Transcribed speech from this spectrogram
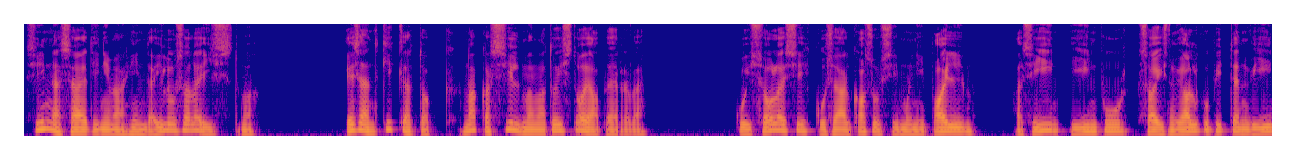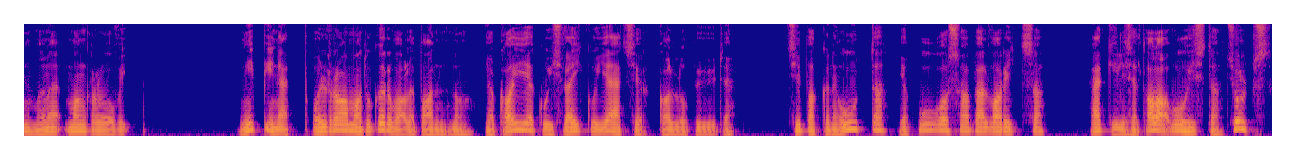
sinna säädi nime hinda ilusale istma. esend kikerdokk nakkas silmama tõist ojaperve kuis olesi, kui seal kasusi mõni palm, a siin iinpuul saisnu jalgupiten viin mõne mangroovi. nipinäpp ol raamatu kõrvale pandnu ja kaie, kuis väiku jäätsirk kallu püüde. tsipakene uuta ja puuossa peal varitsa, äkiliselt alavuhista, tsulps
